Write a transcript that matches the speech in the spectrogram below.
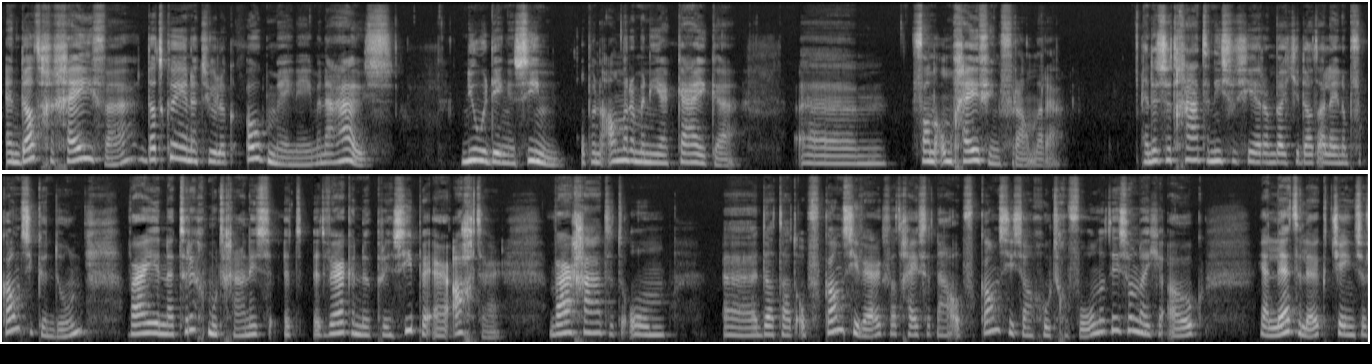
En dat gegeven, dat kun je natuurlijk ook meenemen naar huis nieuwe dingen zien, op een andere manier kijken, um, van de omgeving veranderen. En dus het gaat er niet zozeer om dat je dat alleen op vakantie kunt doen. Waar je naar terug moet gaan is het, het werkende principe erachter. Waar gaat het om uh, dat dat op vakantie werkt? Wat geeft het nou op vakantie zo'n goed gevoel? Dat is omdat je ook ja, letterlijk change of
